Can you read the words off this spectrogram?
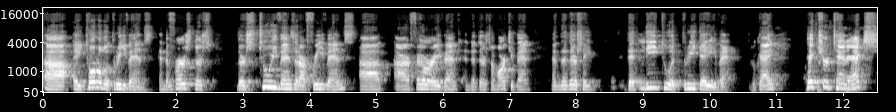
uh, a total of three events, and the mm-hmm. first there's there's two events that are free events, uh, our February event, and then there's a March event, and then there's a that lead to a three day event. Okay, picture 10x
